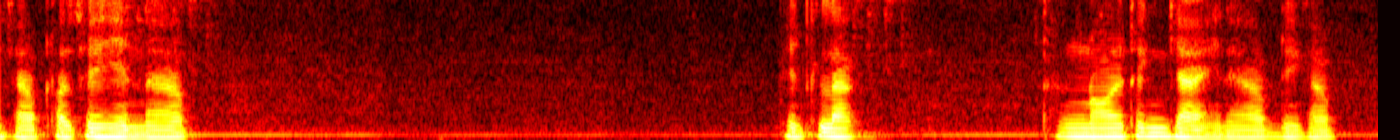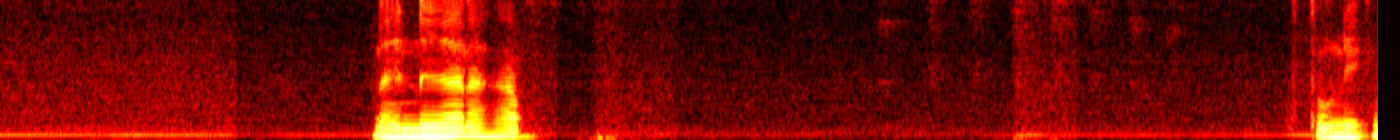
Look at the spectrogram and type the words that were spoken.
นี่ครับเราจะเห็นนะครับ เม็ดลักทั้งน้อยทั้งใหญ่นะครับนี่ครับ ในเนื้อนะครับ ตรงนี้ก็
